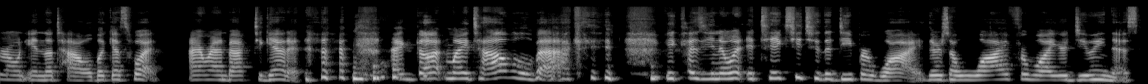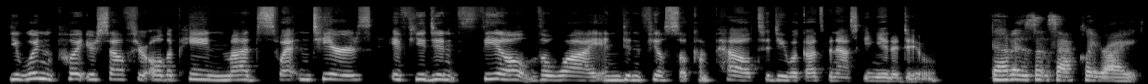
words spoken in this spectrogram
thrown in the towel, but guess what? I ran back to get it. I got my towel back because you know what? It takes you to the deeper why. There's a why for why you're doing this. You wouldn't put yourself through all the pain, mud, sweat, and tears if you didn't feel the why and didn't feel so compelled to do what God's been asking you to do. That is exactly right.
